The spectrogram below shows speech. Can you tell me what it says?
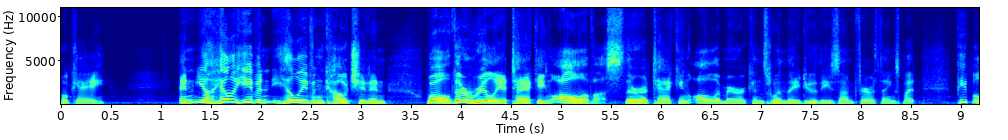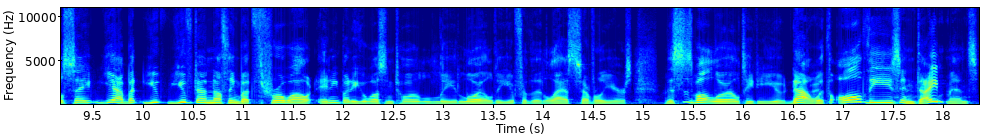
Okay? And you know, he'll even he'll even couch it in, well, they're really attacking all of us. They're attacking all Americans when they do these unfair things. But people say, yeah, but you you've done nothing but throw out anybody who wasn't totally loyal to you for the last several years. This is about loyalty to you. Now, with all these indictments,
